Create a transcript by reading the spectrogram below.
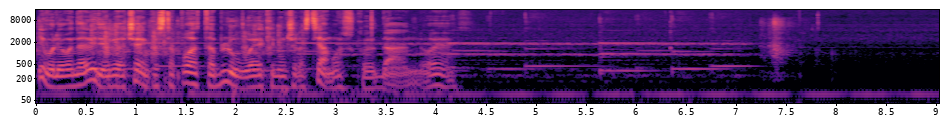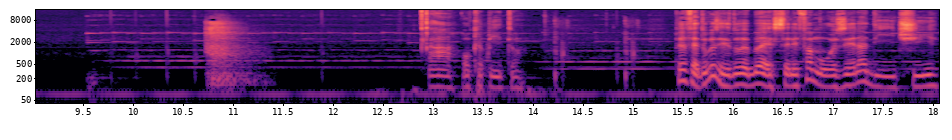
io volevo andare a vedere cosa c'è in questa porta blu, eh, che non ce la stiamo scordando, eh. Ah, ho capito. Perfetto, queste dovrebbero essere le famose radici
